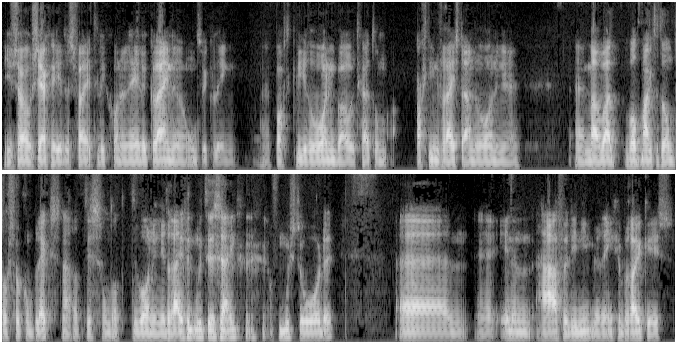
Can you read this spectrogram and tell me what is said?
Je zou zeggen, het is feitelijk gewoon een hele kleine ontwikkeling, particuliere woningbouw. Het gaat om 18 vrijstaande woningen maar wat, wat maakt het dan toch zo complex? Nou, dat is omdat de woningen drijvend moeten zijn, of moesten worden. Uh, in een haven die niet meer in gebruik is.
